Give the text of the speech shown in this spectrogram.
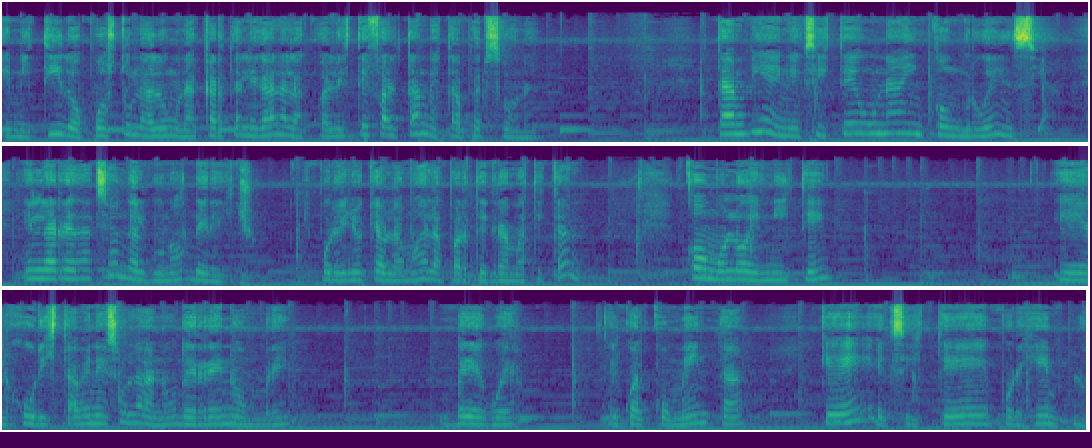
emitido o postulado en una carta legal a la cual esté faltando esta persona. También existe una incongruencia en la redacción de algunos derechos. Es por ello que hablamos de la parte gramatical. Cómo lo emite el jurista venezolano de renombre Brewer, el cual comenta que existe, por ejemplo,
